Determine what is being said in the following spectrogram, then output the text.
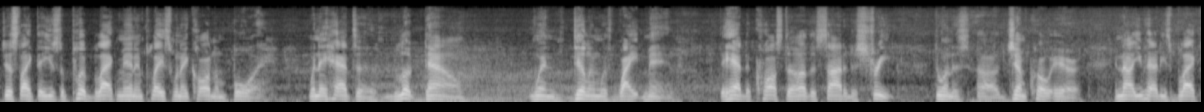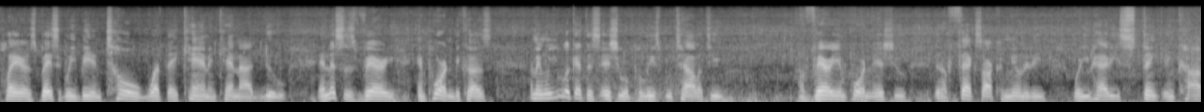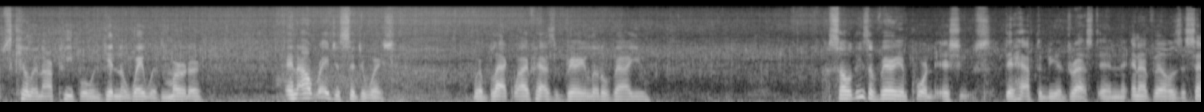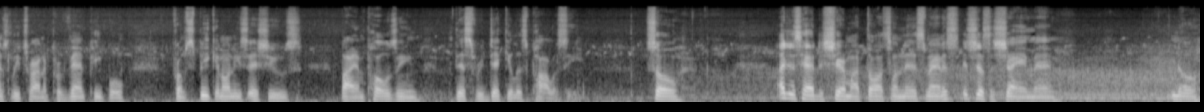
Just like they used to put black men in place when they called them boy, when they had to look down when dealing with white men. They had to cross the other side of the street during this uh, Jim Crow era. And now you have these black players basically being told what they can and cannot do. And this is very important because, I mean, when you look at this issue of police brutality, a very important issue that affects our community, where you have these stinking cops killing our people and getting away with murder, an outrageous situation where black life has very little value. So these are very important issues that have to be addressed and the NFL is essentially trying to prevent people from speaking on these issues by imposing this ridiculous policy. So I just had to share my thoughts on this, man. It's, it's just a shame, man. You know,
